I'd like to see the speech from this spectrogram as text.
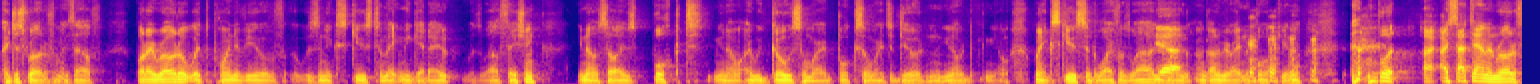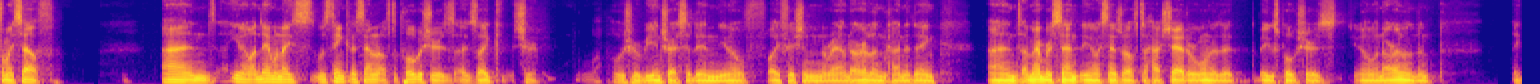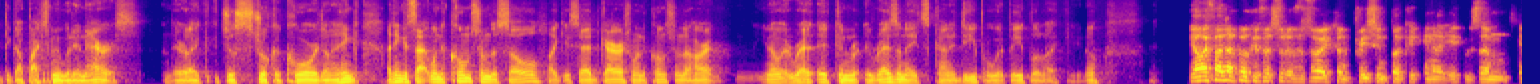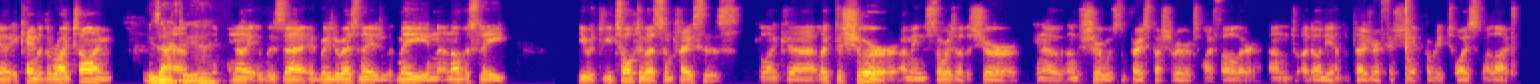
I just wrote it for myself, but I wrote it with the point of view of it was an excuse to make me get out as well fishing you know, so I was booked, you know, I would go somewhere, I'd book somewhere to do it. And, you know, you know, my excuse to the wife was, well, yeah, you know, I'm, I'm going to be writing a book, you know, but I, I, sat down and wrote it for myself. And, you know, and then when I was thinking of sending it off to publishers, I was like, sure, what publisher would be interested in, you know, fly fishing around Ireland kind of thing. And I remember sent, you know, I sent it off to Hachette or one of the, the biggest publishers, you know, in Ireland. And like they got back to me within hours they're like it just struck a chord and i think i think it's that when it comes from the soul like you said Garrett when it comes from the heart you know it re- it can it resonates kind of deeper with people like you know yeah i found that book as a sort of a very kind of prescient book you know it was um you know it came at the right time exactly um, yeah you know it was uh, it really resonated with me and, and obviously you you talked about some places like uh, like the Suir. I mean, stories about the Suir. You know, and the Suir was a very special river to my father, and I'd only had the pleasure of fishing it probably twice in my life.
